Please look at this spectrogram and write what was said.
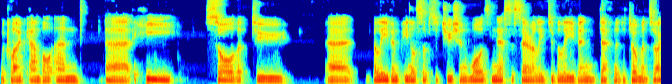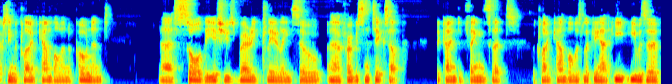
MacLeod Campbell. And uh, he saw that to uh, believe in penal substitution was necessarily to believe in definite atonement. So actually, MacLeod Campbell, an opponent, uh, saw the issues very clearly. So uh, Ferguson takes up the kind of things that MacLeod Campbell was looking at. He he was a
